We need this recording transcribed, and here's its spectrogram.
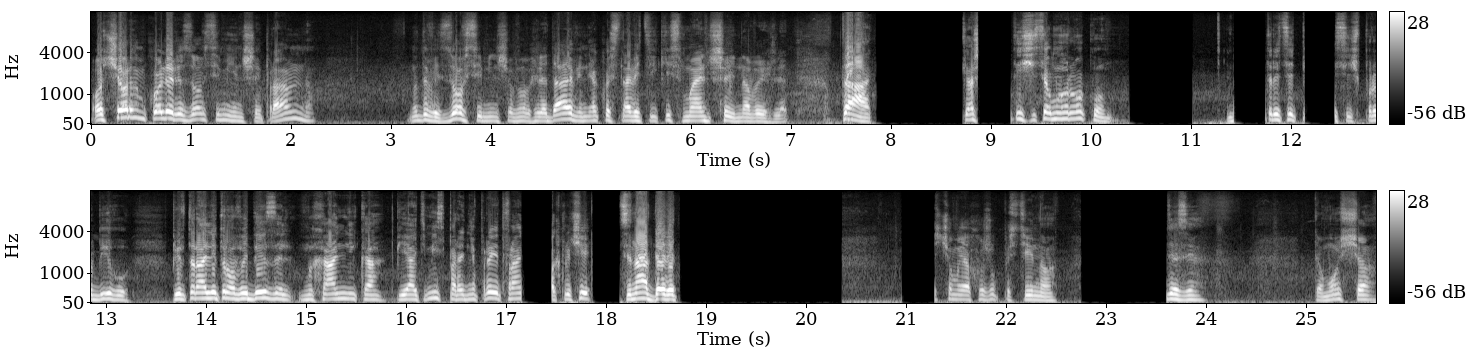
От в чорному кольорі зовсім інший, правильно? Ну дивись, зовсім інший виглядає, він якось навіть якийсь менший на вигляд. Так. 2007 року 35 тисяч пробігу, півтора літровий дизель, механіка, 5 місць, передній привід, Франція, ключі, ціна 9. Чому я ходжу постійно в одязі? Тому що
